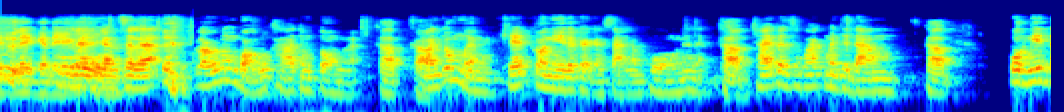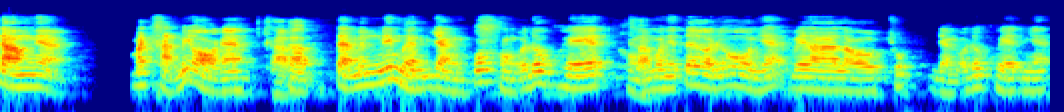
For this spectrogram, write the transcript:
ล่นเล่นกันเองเล่นกันซะแล้ว เราก็ต้องบอกลูกค้าตรงๆอะครับมันก็เหมือนเคสกรณีเดียวกับสายลำโพงนั่นแหละครับใช้เป็นสักพักมันจะดำครับ พวกนี้ดำเนี่ยมันขัดไม่ออกนะครับครับแต่มันไม่เหมือนอย่างพวกของ Audio Quest ของครับ Monitor Audio เงี้ยเวลาเราชุบอย่าง Audio Quest เงี้ย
